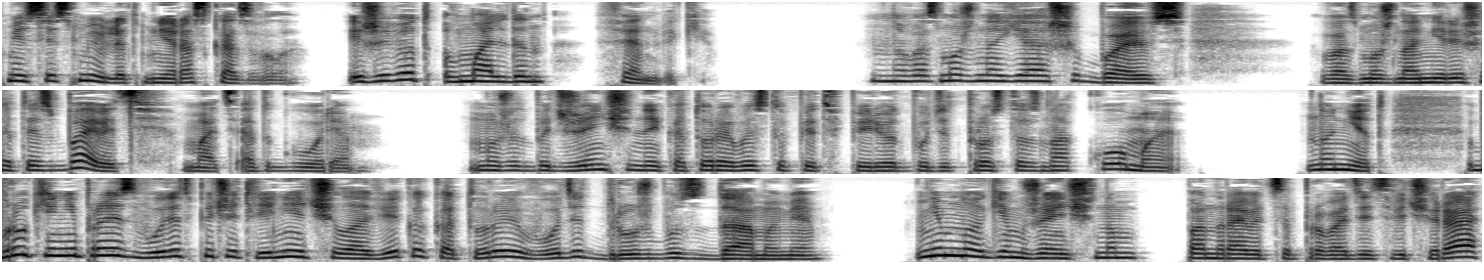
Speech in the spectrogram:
миссис Мюллет мне рассказывала, и живет в Мальден-Фенвике. Но, возможно, я ошибаюсь. Возможно, они решат избавить мать от горя. Может быть, женщиной, которая выступит вперед, будет просто знакомая. Но нет, Бруки не производит впечатления человека, который водит дружбу с дамами. Немногим женщинам понравится проводить вечера,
